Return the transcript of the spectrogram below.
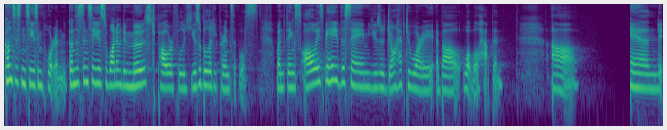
Consistency is important. Consistency is one of the most powerful usability principles. When things always behave the same, users don't have to worry about what will happen. Uh, and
